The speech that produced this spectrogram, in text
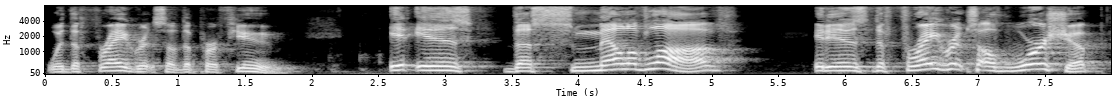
with the fragrance of the perfume. It is the smell of love. It is the fragrance of worship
